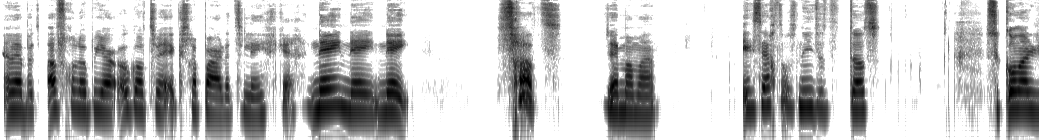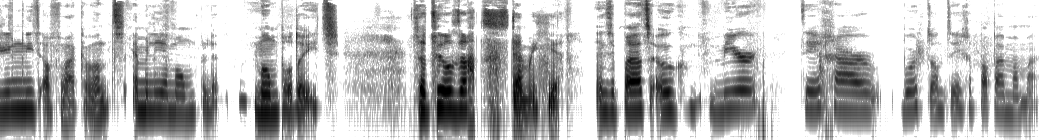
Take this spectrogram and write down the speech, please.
en we hebben het afgelopen jaar ook al twee extra paarden te leen gekregen. Nee, nee, nee. Schat, zei mama. Ik zeg toch niet dat, dat... Ze kon haar zing niet afmaken, want Emily mompelde, mompelde iets. Ze had heel zacht stemmetje. En ze praatte ook meer tegen haar bord dan tegen papa en mama.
